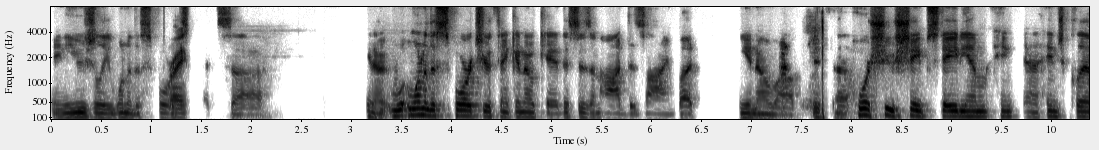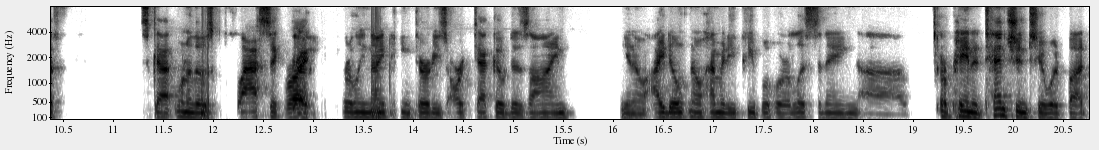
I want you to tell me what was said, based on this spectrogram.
and usually one of the sports right. that's, uh, you know, w- one of the sports you're thinking, okay, this is an odd design, but you know, uh, it's a horseshoe-shaped stadium, Hin- uh, Hinchliffe. It's got one of those classic uh, right. early 1930s Art Deco design. You know, I don't know how many people who are listening uh, or paying attention to it, but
